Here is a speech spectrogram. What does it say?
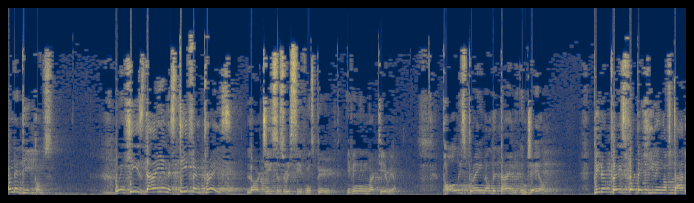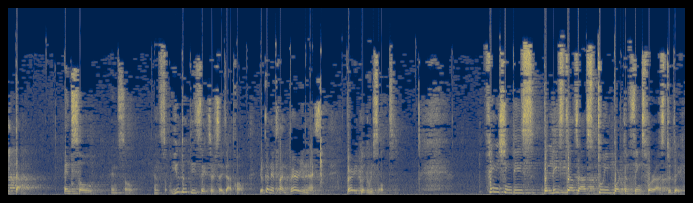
on the deacons. When he is dying, Stephen prays, Lord Jesus, receive my spirit, even in martyria. Paul is praying all the time in jail. Peter prays for the healing of Tabitha, and so, and so, and so. You do this exercise at home. You're going to find very nice, very good results. Finishing this, the list tells us two important things for us today.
